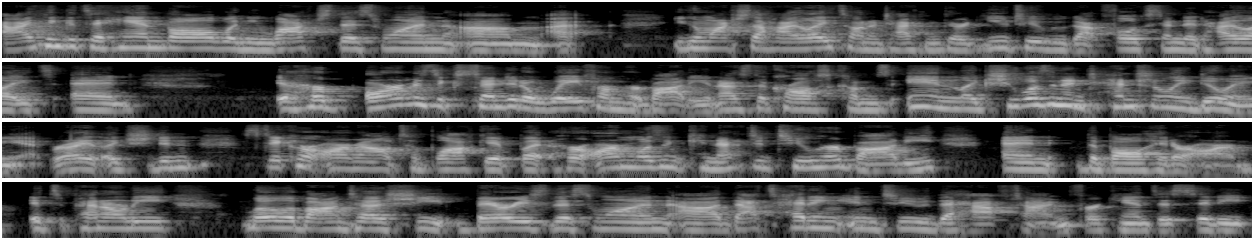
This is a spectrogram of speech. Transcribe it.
I think it's a handball when you watch this one. Um, I, you can watch the highlights on Attacking Third YouTube. We've got full extended highlights and her arm is extended away from her body. And as the cross comes in, like she wasn't intentionally doing it, right? Like she didn't stick her arm out to block it, but her arm wasn't connected to her body and the ball hit her arm. It's a penalty. Lo LaBonta, she buries this one. Uh, that's heading into the halftime for Kansas City.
